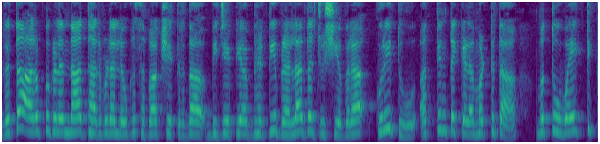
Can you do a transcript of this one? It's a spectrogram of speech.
ಮೃತ ಆರೋಪಗಳನ್ನು ಧಾರವಾಡ ಲೋಕಸಭಾ ಕ್ಷೇತ್ರದ ಬಿಜೆಪಿ ಅಭ್ಯರ್ಥಿ ಪ್ರಹ್ಲಾದ ಜೋಶಿಯವರ ಕುರಿತು ಅತ್ಯಂತ ಕೆಳಮಟ್ಟದ ಮತ್ತು ವೈಯಕ್ತಿಕ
